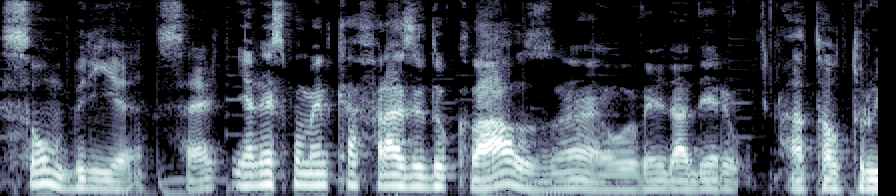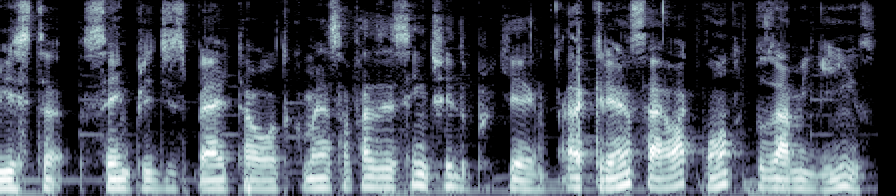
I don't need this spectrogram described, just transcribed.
sombria, certo? E é nesse momento que a frase do Klaus, né, o verdadeiro ato altruísta sempre desperta outro, começa a fazer sentido, porque a criança ela conta pros amiguinhos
